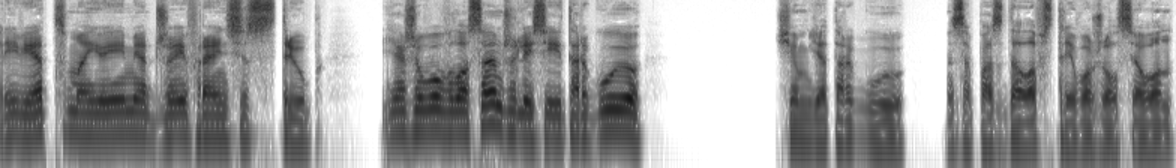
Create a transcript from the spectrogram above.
«Привет, мое имя Джей Фрэнсис Стрюп. Я живу в Лос-Анджелесе и торгую...» «Чем я торгую?» — запоздало встревожился он.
